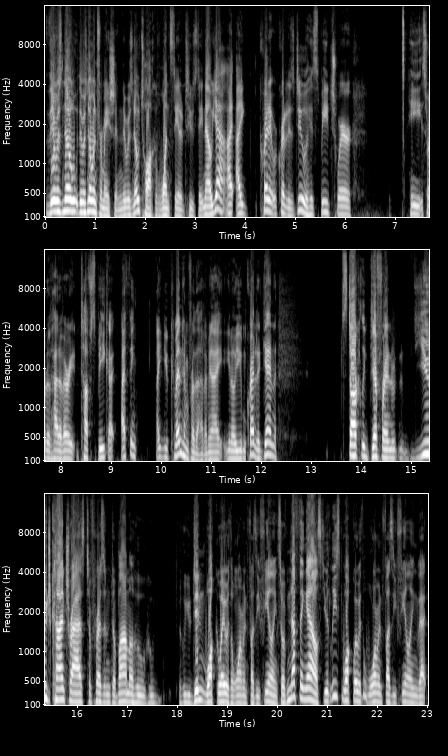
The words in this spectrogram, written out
there was no there was no information. There was no talk of one state or two state. Now, yeah, I, I credit where credit is due. His speech where he sort of had a very tough speak. I, I think I, you commend him for that. I mean, I you know you can credit again starkly different, huge contrast to President Obama, who who who you didn't walk away with a warm and fuzzy feeling. So if nothing else, you at least walk away with a warm and fuzzy feeling that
